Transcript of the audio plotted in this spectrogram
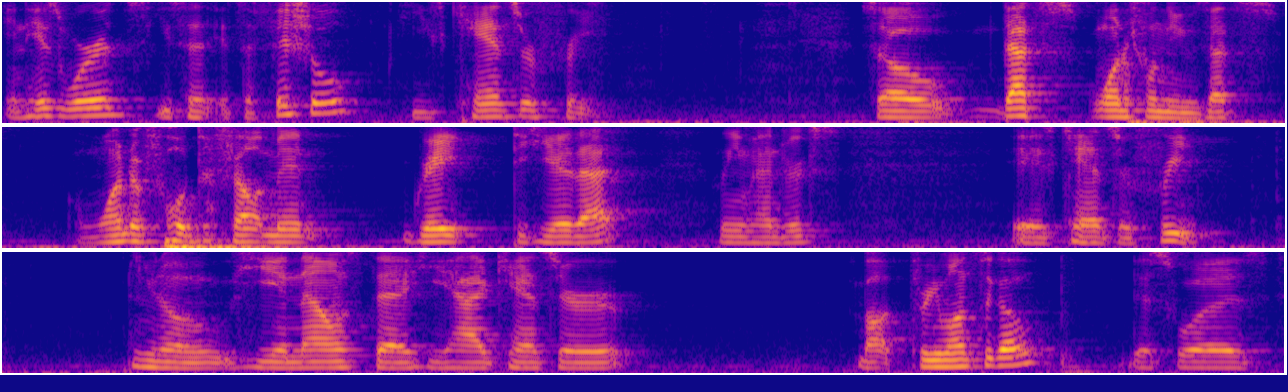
in his words, he said it's official. He's cancer free. So that's wonderful news. That's a wonderful development. Great to hear that. Liam Hendriks is cancer free. You know, he announced that he had cancer about three months ago. This was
